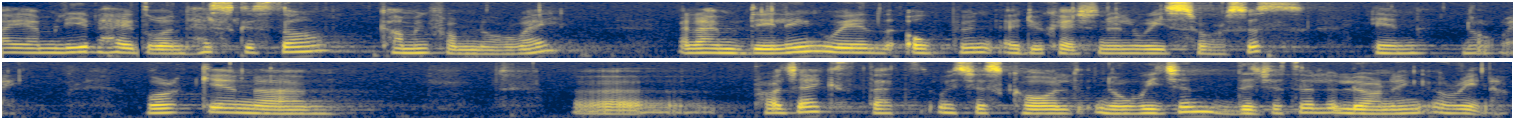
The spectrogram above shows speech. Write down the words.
I am Liv Heidrun Heskestad, coming from Norway, and I'm dealing with open educational resources in Norway. Work in um, uh, a, a project that which is called Norwegian Digital Learning Arena.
